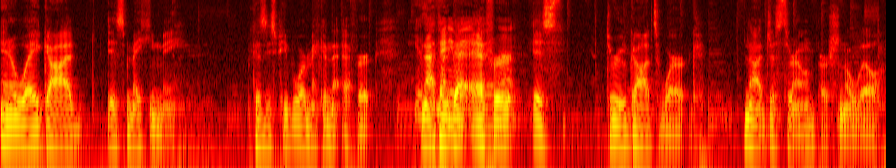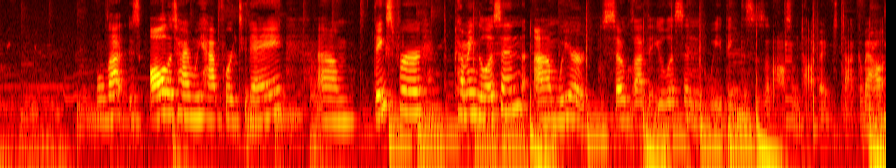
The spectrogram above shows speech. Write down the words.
in a way, God is making me because these people are making the effort, He and I think that way of doing effort is through God's work, not just their own personal will. Well, that is all the time we have for today. Um, thanks for coming to listen. Um, we are so glad that you listened. We think this is an awesome topic to talk about.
